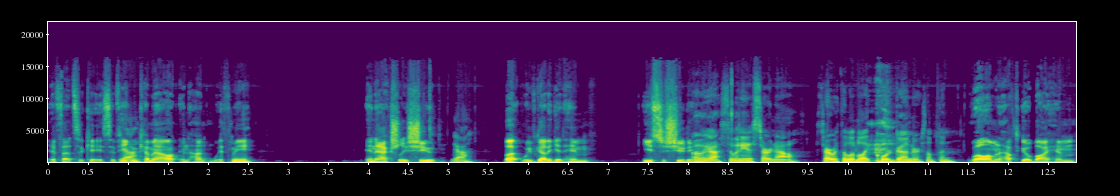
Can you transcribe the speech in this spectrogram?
if that's the case. If Yeah. he can come out and hunt with me and actually shoot, Yeah. but we've got to get him used to shooting. Oh yeah. So we need to start now. Start with a little like court gun or something. Well, I'm going to have to go buy him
